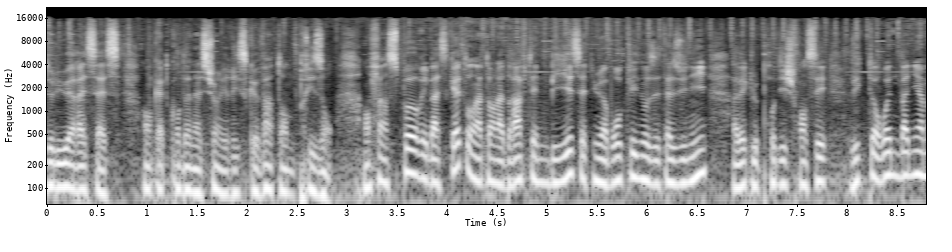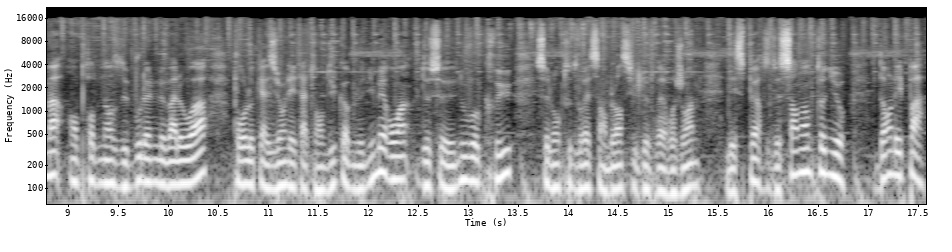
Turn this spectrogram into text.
de l'URSS. En cas de condamnation, il risque 20 ans de prison. Enfin, sport et basket, on attend la draft NBA cette nuit à Brooklyn aux États-Unis avec le prodige français Victor Wenbanyama en provenance de Boulogne-le-Valois. Pour l'occasion, il est attendu comme le numéro 1 de ce nouveau cru. Selon toute vraisemblance, il devrait rejoindre les Spurs de San Antonio dans les pas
